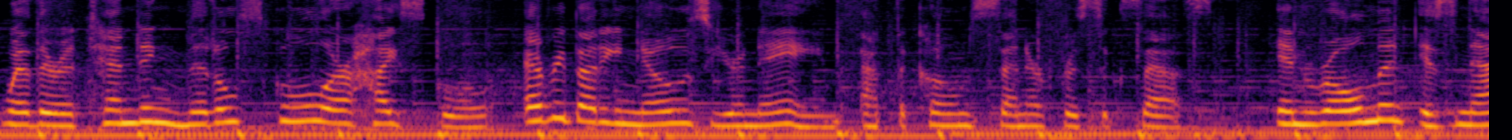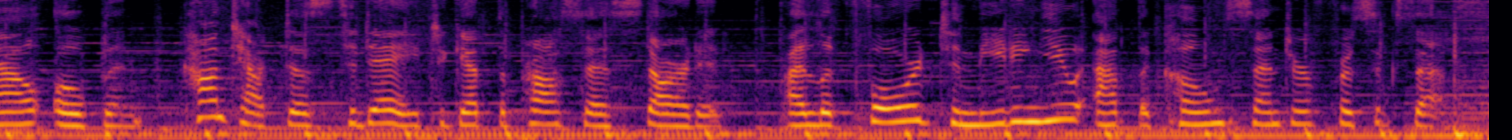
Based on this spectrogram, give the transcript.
Whether attending middle school or high school, everybody knows your name at the Combs Center for Success. Enrollment is now open. Contact us today to get the process started. I look forward to meeting you at the Combs Center for Success.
